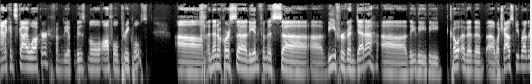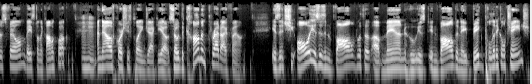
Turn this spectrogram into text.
Anakin Skywalker from the abysmal, awful prequels, um, and then of course uh, the infamous uh, uh, V for Vendetta, uh, the the the co- uh, the, the uh, Wachowski brothers film based on the comic book, and now of course she's playing Jackie O. So the common thread I found is that she always is involved with a, a man who is involved in a big political change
